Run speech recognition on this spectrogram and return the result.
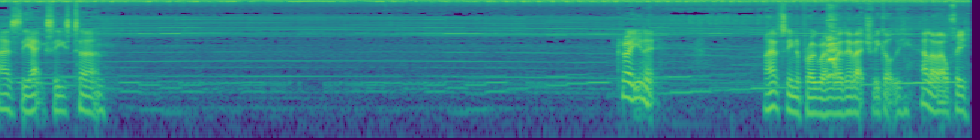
As the axes turn. Great isn't it? I have seen a program where they've actually got the hello Alfie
